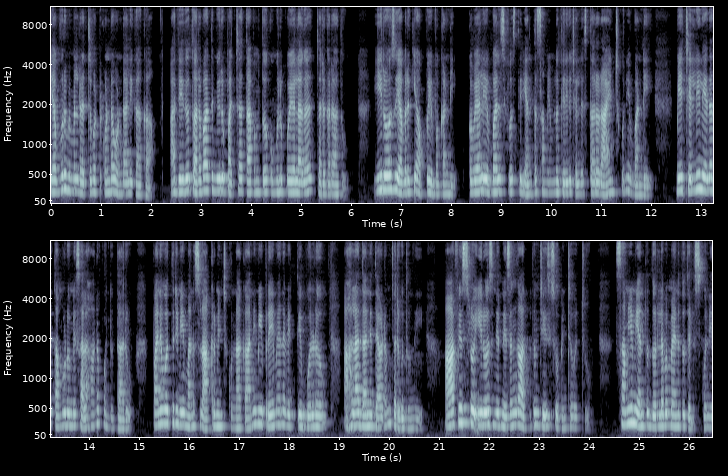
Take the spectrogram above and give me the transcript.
ఎవ్వరూ మిమ్మల్ని రెచ్చగొట్టకుండా ఉండాలి కాక అదేదో తర్వాత మీరు పశ్చాత్తాపంతో కుమ్ములిపోయేలాగా జరగరాదు. ఈ రోజు ఎవరికి అప్పు ఇవ్వకండి. ఒకవేళ ఇవ్వాల్సి వస్తే ఎంత సమయంలో తిరిగి చెల్లిస్తారో రాయించుకుని ఇవ్వండి. మీ చెల్లి లేదా తమ్ముడు మీ సలహాను పొందుతారు. పని ఒత్తిడి మీ మనసును ఆక్రమించుకున్నా కానీ మీ ప్రేమైన వ్యక్తి బోలుడు ఆహ్లాదాన్ని తేవడం జరుగుతుంది. ఆఫీస్లో ఈరోజు మీరు నిజంగా అద్భుతం చేసి చూపించవచ్చు. సమయం ఎంత దుర్లభమైనదో తెలుసుకుని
